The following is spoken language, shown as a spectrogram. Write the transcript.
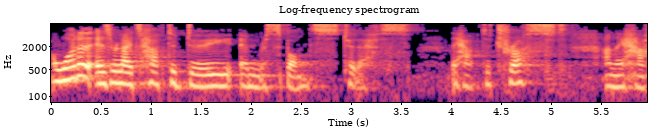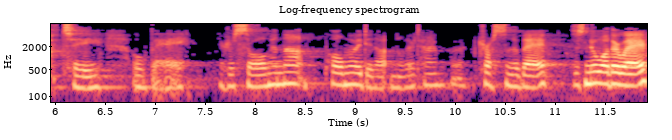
And what do the Israelites have to do in response to this? They have to trust and they have to obey. There's a song in that. Paul, may do that another time. Trust and obey. There's no other way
